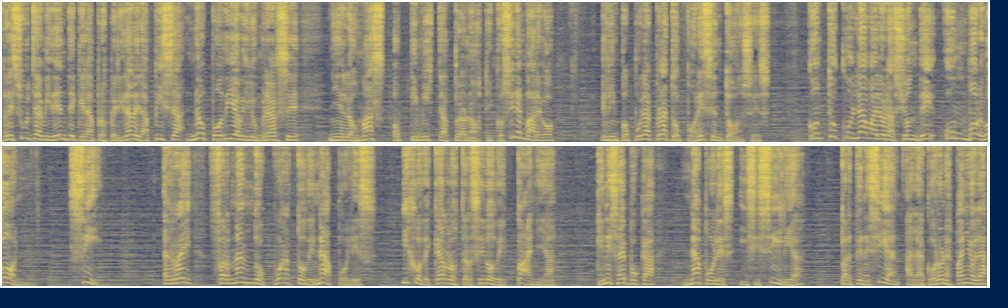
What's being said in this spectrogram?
resulta evidente que la prosperidad de la pizza no podía vislumbrarse ni en los más optimistas pronósticos. Sin embargo, el impopular plato por ese entonces contó con la valoración de un Borbón. Sí, el rey Fernando IV de Nápoles, hijo de Carlos III de España, que en esa época Nápoles y Sicilia pertenecían a la corona española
